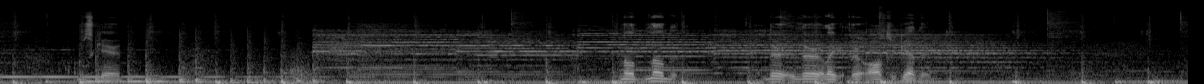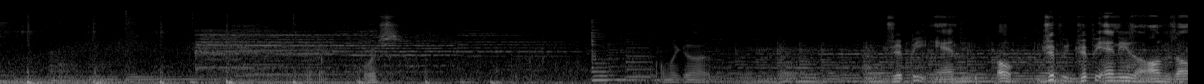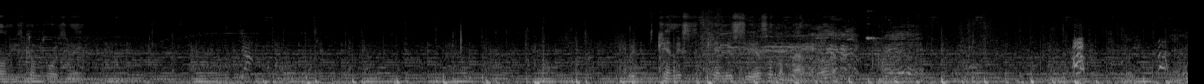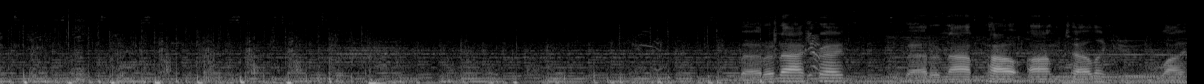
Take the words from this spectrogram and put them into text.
I'm scared. No, no, they're they're like they're all together. Of course. Oh my god. Drippy Andy. Oh, Drippy Drippy Andy's on his own. He's coming towards me. Can they on the map though? Better not cry, better not pout, I'm telling you why.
